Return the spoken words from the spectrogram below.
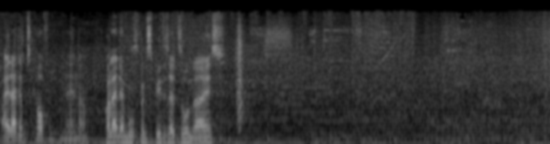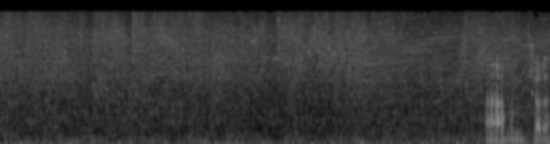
beide Items kaufen? Nee, ne? Allein der Movement Speed ist halt so nice. Ah, schade.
